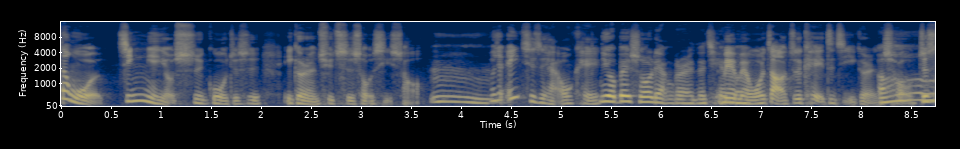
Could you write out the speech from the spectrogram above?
但我今年有试过，就是一个人去吃寿喜烧，嗯，而且哎，其实也还 OK。你有被收两个人的钱？没有没有，我早就是可以自己一个人抽，就是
